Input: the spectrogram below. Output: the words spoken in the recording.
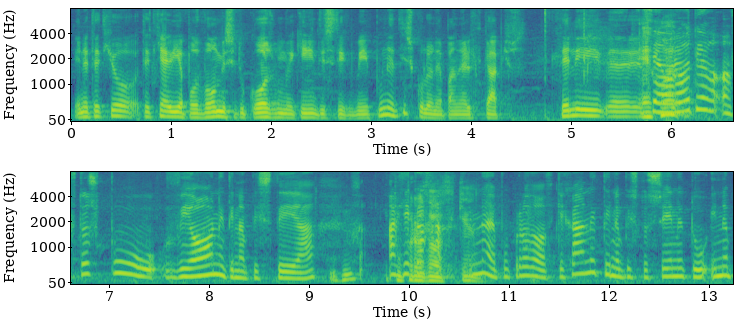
Είναι τέτοιο, τέτοια η αποδόμηση του κόσμου εκείνη τη στιγμή που είναι δύσκολο να επανέλθει κάποιος. Θέλει, ε... Θεωρώ ότι αυτός που βιώνει την απιστία. Mm-hmm. Αρχικά, που προδόθηκε. Ναι, που προδόθηκε. Χάνει την εμπιστοσύνη του. Είναι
